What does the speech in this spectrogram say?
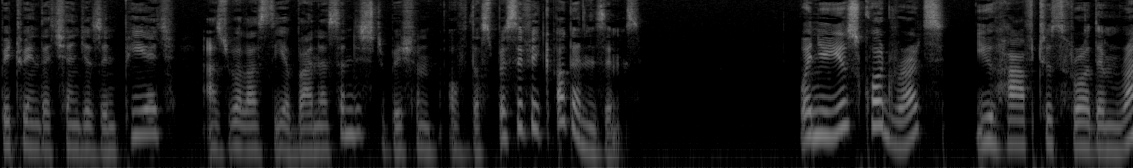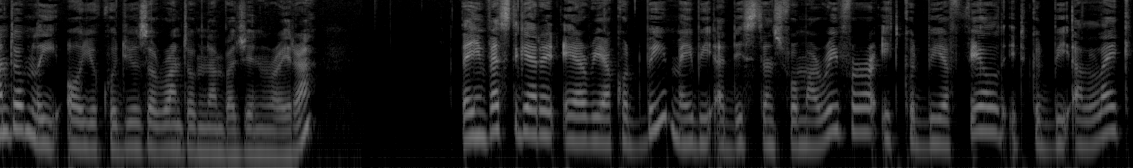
between the changes in pH as well as the abundance and distribution of the specific organisms. When you use quadrats, you have to throw them randomly or you could use a random number generator. The investigated area could be maybe a distance from a river, it could be a field, it could be a lake,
